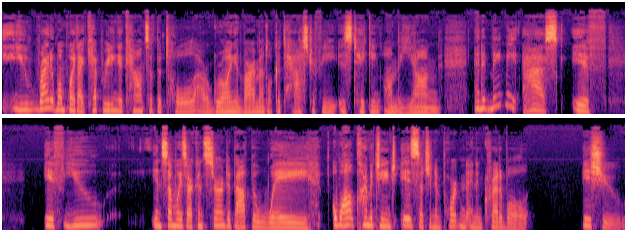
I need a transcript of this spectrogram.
you write at one point, I kept reading accounts of the toll our growing environmental catastrophe is taking on the young. And it made me ask if if you in some ways are concerned about the way while climate change is such an important and incredible issue,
